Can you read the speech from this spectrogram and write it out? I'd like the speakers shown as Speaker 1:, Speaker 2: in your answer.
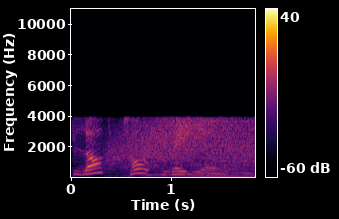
Speaker 1: Blog Talk Radio.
